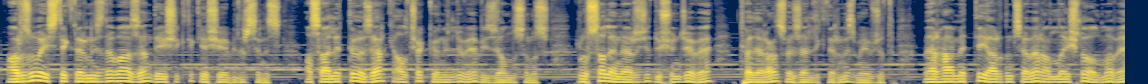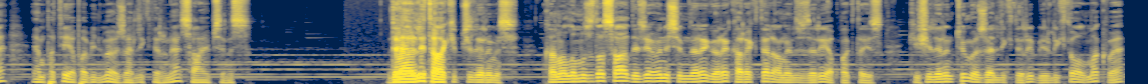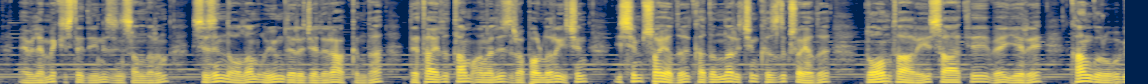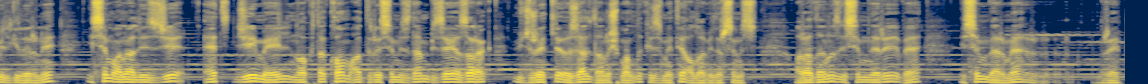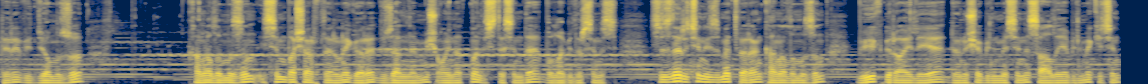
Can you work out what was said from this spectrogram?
Arzu ve isteklerinizde bazen değişiklik yaşayabilirsiniz. Asalette özerk, alçak gönüllü ve vizyonlusunuz. Ruhsal enerji, düşünce ve tolerans özellikleriniz mevcut. Merhametli, yardımsever, anlayışlı olma ve empati yapabilme özelliklerine sahipsiniz. Değerli takipçilerimiz, kanalımızda sadece ön isimlere göre karakter analizleri yapmaktayız. Kişilerin tüm özellikleri birlikte olmak ve evlenmek istediğiniz insanların sizinle olan uyum dereceleri hakkında detaylı tam analiz raporları için isim soyadı, kadınlar için kızlık soyadı, doğum tarihi, saati ve yeri, kan grubu bilgilerini isim analizci gmail.com adresimizden bize yazarak ücretli özel danışmanlık hizmeti alabilirsiniz. Aradığınız isimleri ve isim verme rehberi videomuzu kanalımızın isim baş harflerine göre düzenlenmiş oynatma listesinde bulabilirsiniz. Sizler için hizmet veren kanalımızın büyük bir aileye dönüşebilmesini sağlayabilmek için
